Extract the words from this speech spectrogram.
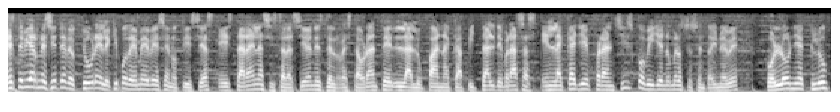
Este viernes 7 de octubre el equipo de MBS Noticias estará en las instalaciones del restaurante La Lupana, capital de Brazas, en la calle Francisco Villa número 69, Colonia Club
